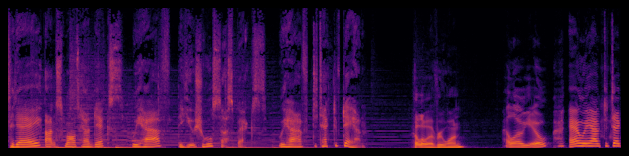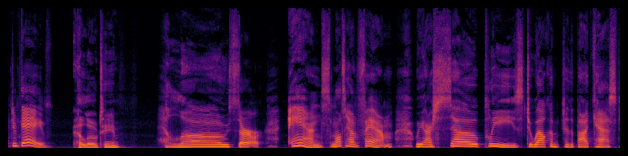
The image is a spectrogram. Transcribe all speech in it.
Today on Small Town Dicks, we have the usual suspects. We have Detective Dan. Hello, everyone. Hello, you. And we have Detective Dave. Hello, team. Hello, sir. And Small Town Fam, we are so pleased to welcome to the podcast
